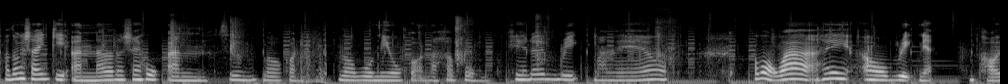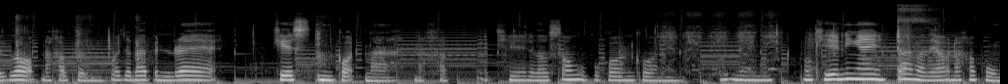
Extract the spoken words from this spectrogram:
เราต้องใช้กี่อันนะ เราต้องใช้ 6 อัน ซึ่งรอก่อน รอวูมิวก่อนนะครับผม โอเคได้บริกมาแล้ว เขาบอกว่าให้เอาบริกเนี่ยเผาอีกรอบนะครับผม ก็จะได้เป็นแร่ เคสอินกอดมานะครับ โอเค เดี๋ยวเราซ่อมอุปกรณ์ก่อนนิดนึงโอเค นี่ไง ได้มาแล้วนะครับผม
